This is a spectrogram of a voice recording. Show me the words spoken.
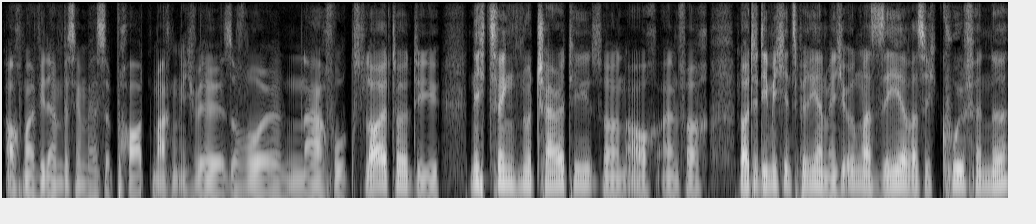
auch mal wieder ein bisschen mehr Support machen. Ich will sowohl Nachwuchsleute, die nicht zwingend nur Charity, sondern auch einfach Leute, die mich inspirieren. Wenn ich irgendwas sehe, was ich cool finde,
